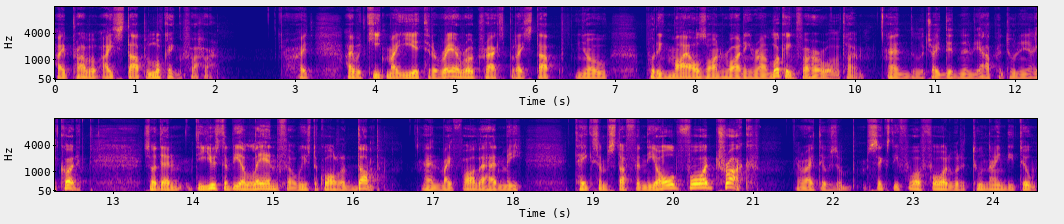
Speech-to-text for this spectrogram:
I probably I stopped looking for her. Right, I would keep my ear to the railroad tracks, but I stopped, you know, putting miles on riding around looking for her all the time, and which I didn't in the opportunity I could. So then there used to be a landfill. We used to call it a dump, and my father had me take some stuff in the old Ford truck. All right, there was a '64 Ford with a 292,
